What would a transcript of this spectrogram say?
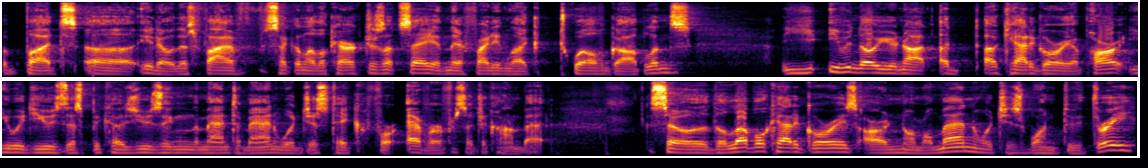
but uh, you know, there's five second level characters, let's say, and they're fighting like twelve goblins. You, even though you're not a, a category apart, you would use this because using the man to man would just take forever for such a combat. So the level categories are normal men, which is one through three,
